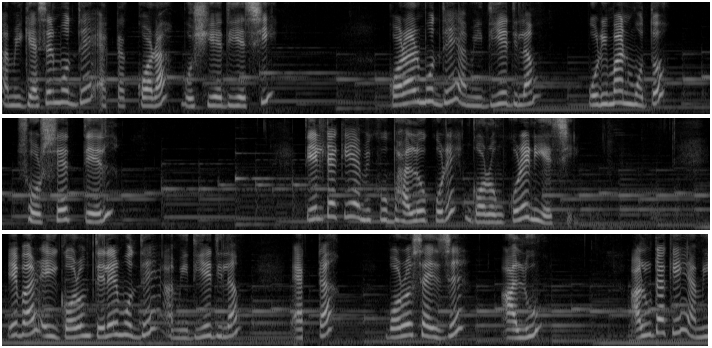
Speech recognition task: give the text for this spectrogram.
আমি গ্যাসের মধ্যে একটা কড়া বসিয়ে দিয়েছি। কড়ার মধ্যে আমি দিয়ে দিলাম পরিমাণ মতো সর্ষের তেল। তেলটাকে আমি খুব ভালো করে গরম করে নিয়েছি। এবার এই গরম তেলের মধ্যে আমি দিয়ে দিলাম একটা বড় সাইজের আলু। আলুটাকে আমি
